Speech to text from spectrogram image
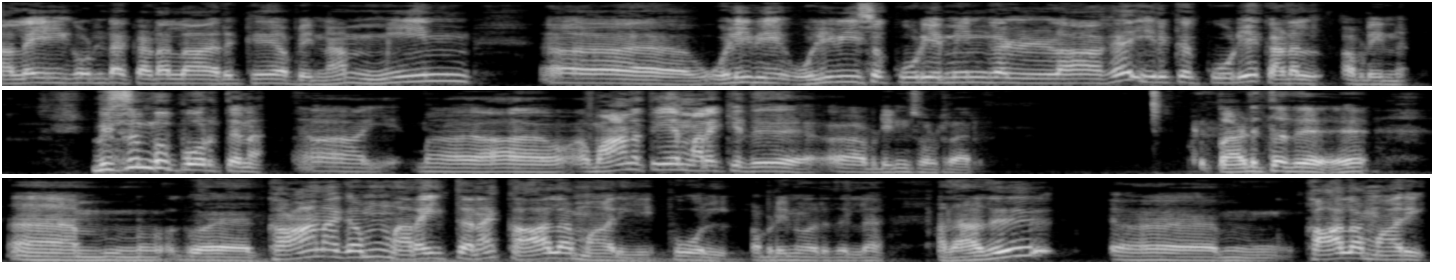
அலை கொண்ட கடலா இருக்கு அப்படின்னா மீன் ஆஹ், ஒளி ஒளி வீசக்கூடிய மீன்களாக இருக்கக்கூடிய கடல் அப்படின்னு. விசும்பு போர்த்தன வானத்தையே மறைக்குது அப்படின்னு சொல்றாரு. இப்ப அடுத்தது கானகம் மறைத்தன கால போல் அப்படின்னு வருது இல்ல அதாவது காலம் மாறி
